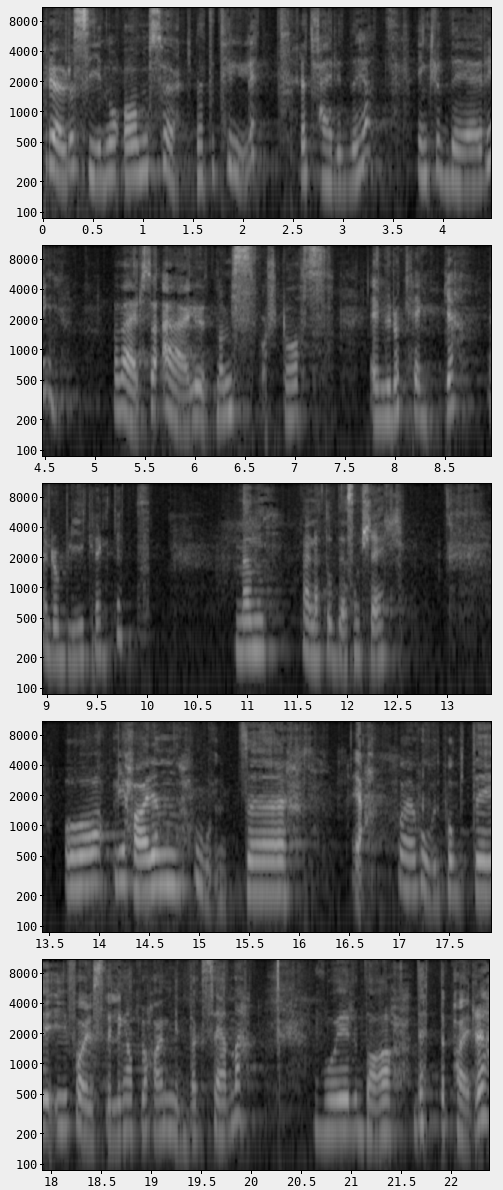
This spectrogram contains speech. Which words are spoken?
prøver å si noe om søkende til tillit, rettferdighet, inkludering. Å være så ærlig uten å misforstås eller å krenke eller å bli krenket. Men det er nettopp det som skjer. Og vi har en hoved ja, hovedpunkt i forestillingen at vi har en middagsscene hvor da dette paret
